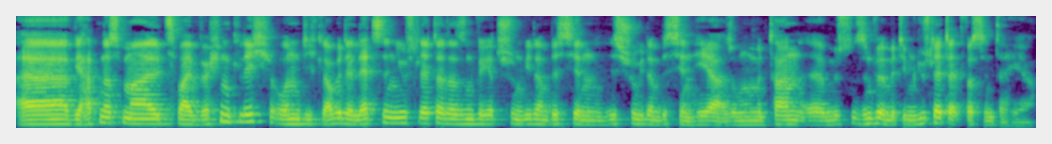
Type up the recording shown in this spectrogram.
Äh, wir hatten das mal zwei wöchentlich und ich glaube, der letzte Newsletter, da sind wir jetzt schon wieder ein bisschen, ist schon wieder ein bisschen her. Also momentan äh, müssen, sind wir mit dem Newsletter etwas hinterher.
